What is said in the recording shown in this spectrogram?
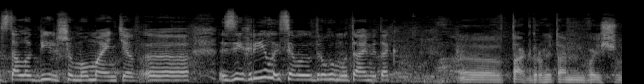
стало більше моментів. Е, Зігрілися ви у другому таймі, так? Е, так, другий тайм вийшов,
